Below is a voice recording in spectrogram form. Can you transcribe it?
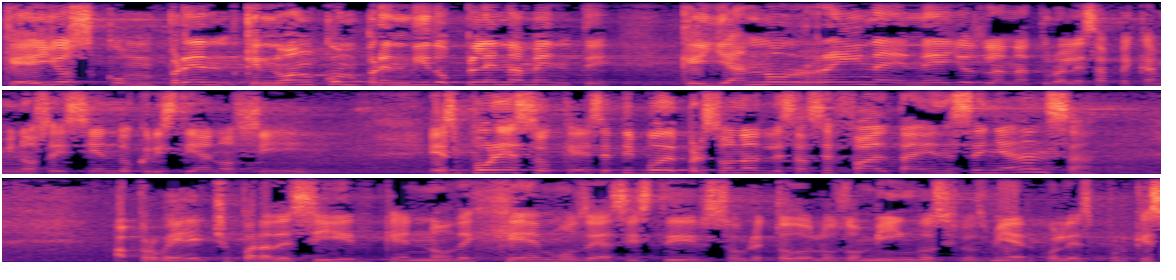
que ellos que no han comprendido plenamente que ya no reina en ellos la naturaleza pecaminosa y siendo cristianos sí. Es por eso que a ese tipo de personas les hace falta enseñanza. Aprovecho para decir que no dejemos de asistir, sobre todo los domingos y los miércoles, porque es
